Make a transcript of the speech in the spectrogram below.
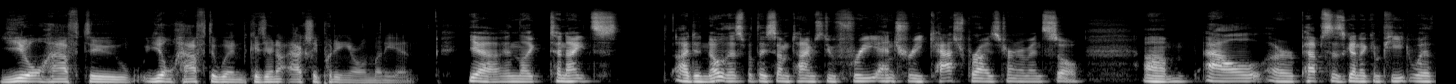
you don't have to you don't have to win because you're not actually putting your own money in. Yeah, and like tonight's, I didn't know this, but they sometimes do free entry cash prize tournaments. So, um, Al or Peps is going to compete with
